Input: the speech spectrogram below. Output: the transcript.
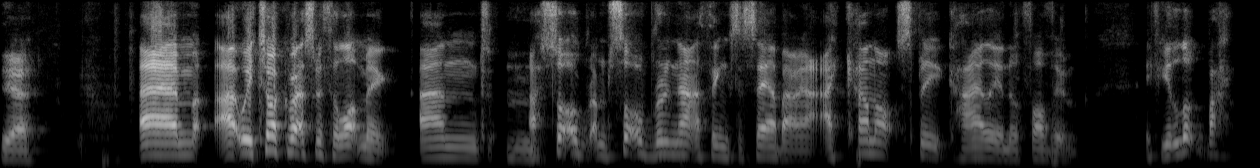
yeah. Um, I, we talk about Smith a lot, Mick, and Mm. I sort of, I'm sort of running out of things to say about it. I cannot speak highly enough of him. If you look back,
